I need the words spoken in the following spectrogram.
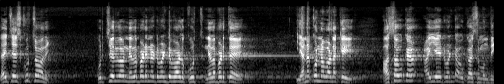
దయచేసి కూర్చోవాలి. కుర్చీల్లో నిలబడినటువంటి వాళ్ళు కూర్చు నిలబడితే వెనకున్న వాళ్ళకి అసౌక అయ్యేటువంటి అవకాశం ఉంది.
